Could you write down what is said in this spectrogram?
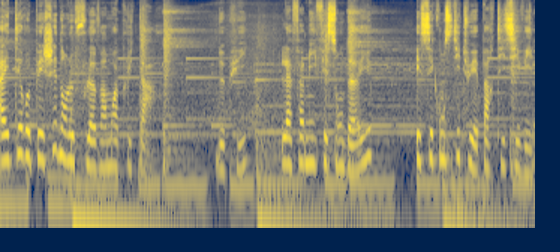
a été repêché dans le fleuve un mois plus tard. Depuis, la famille fait son deuil et s'est constituée partie civile.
